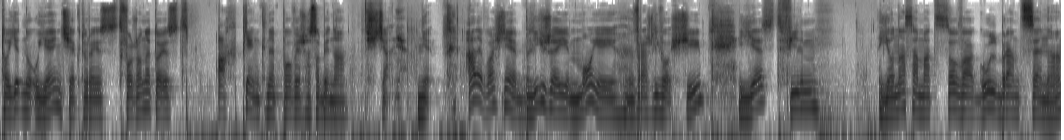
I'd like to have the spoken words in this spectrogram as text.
to jedno ujęcie, które jest stworzone, to jest ach, piękne, powieszę sobie na ścianie. Nie. Ale właśnie bliżej mojej wrażliwości jest film Jonasa Matsowa Gulbrandsena,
